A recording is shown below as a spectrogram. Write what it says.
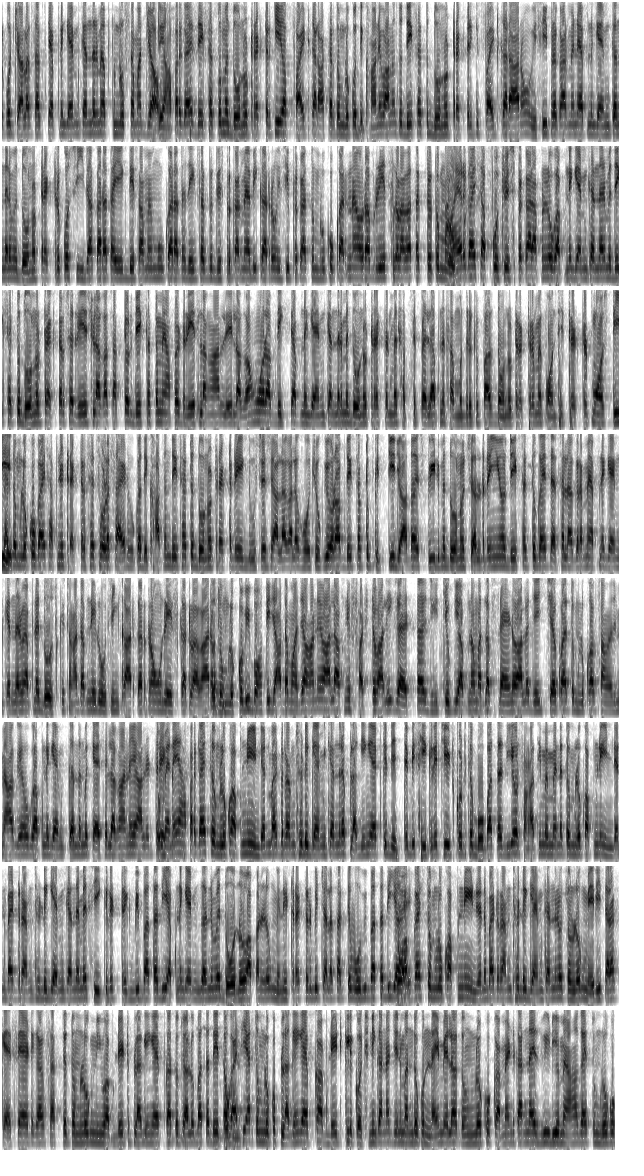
को चला सकते हैं अपने गेम के अंदर में अब तुम लोग समझ जाओ। तो यहाँ पर गाइस देख सकते हो मैं दोनों ट्रैक्टर की अब फाइट कराकर तुम लोग को दिखाने वाला हूँ। तो देख सकते हो दोनों ट्रैक्टर की फाइट करा रहा हूँ। इसी प्रकार मैंने अपने गेम के अंदर में दोनों ट्रैक्टर को सीधा करा था एक दिशा में मूव करा था। देख सकते हो जिस प्रकार मैं अभी कर रहा हूँ इसी प्रकार तुम लोग को करना है और अब रेस लगा सकते हो तुम लोग। यार गाइस अब कुछ इस प्रकार अपन लोग अपने गेम के अंदर में देख सकते हो दोनों ट्रैक्टर से रेस लगा सकते हो। और देख सकते हो मैं यहाँ पर रेस लगा ले लगा हूँ। और अब देखते हैं अपने गेम के अंदर में दोनों ट्रैक्टर में सबसे पहले अपने समुद्र के पास दोनों ट्रैक्टर में कौन सी ट्रैक्टर पहुँचती है। तुम लोग को गाइस अपने ट्रैक्टर से थोड़ा साइड होकर दिखाते हैं, देख सकते हो दोनों ट्रैक्टर एक दूसरे से अलग अलग हो चुकी है और आप देख सकते हो कितनी ज़्यादा स्पीड में दोनों चल रही है और देख सकते हो गाइस ऐसा लग रहा है मैं अपने गेम के अंदर में अपने दोस्त के साथ अपनी रोसिंग कार कर रहा हूँ रेस कर लगा रहा हूँ। तो तुम लोग को भी बहुत ही ज़्यादा मज़ा आने वाला अपनी फ़र्स्ट वाली कैरेक्टर जीत चुकी है, अपना मतलब फ्रेंड वाला जीत चुका है। तुम लोग को समझ में आ गया होगा अपने गेम के अंदर में कैसे लगाने वाले तो मैंने यहाँ पर गाइस तुम लोग को अपनी इंडियन बाइक ड्रम छोटी गेम के अंदर प्लगिंग ऐप के जितने भी सीक्रेट चीट कोड थे वो बता दिए और साथ ही में मैंने तुम लोग को अपनी इंडियन बाइक ड्रम छोटी गेम के अंदर में सीक्रेट ट्रिक भी बता दी। अपने गेम के अंदर में दोनों अपन लोग मिनी ट्रैक्टर भी चला सकते हो वो भी बता दिया तो गाइस तुम लोग को अपनी इंडियन बाइक ड्रम छोटी गेम के अंदर तुम लोग मेरी तरह कैसे ऐड कर सकते हो? तुम लोग न्यू अपडेट प्लगिंग ऐप का तो चलो बता देता हूँ। गाइस यार तुम लोग को प्लगिंग ऐप का अपडेट के लिए कुछ नहीं करना जिन बंदों को नहीं मिला तुम लोग को कमेंट करना इस वीडियो में। हाँ गाइस तुम लोग को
